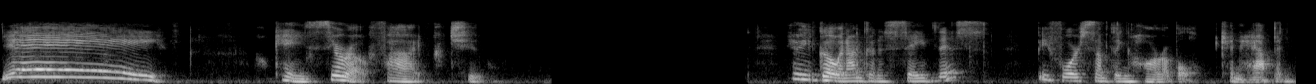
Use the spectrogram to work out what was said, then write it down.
Yay! Okay, 0, 5, 2. Here you go, and I'm going to save this before something horrible can happen.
